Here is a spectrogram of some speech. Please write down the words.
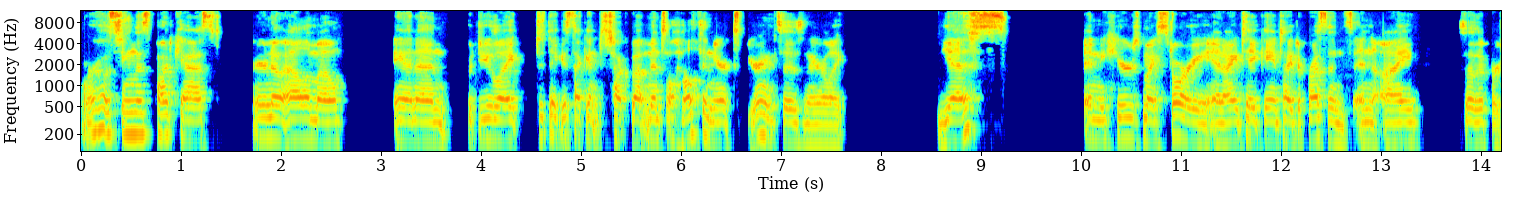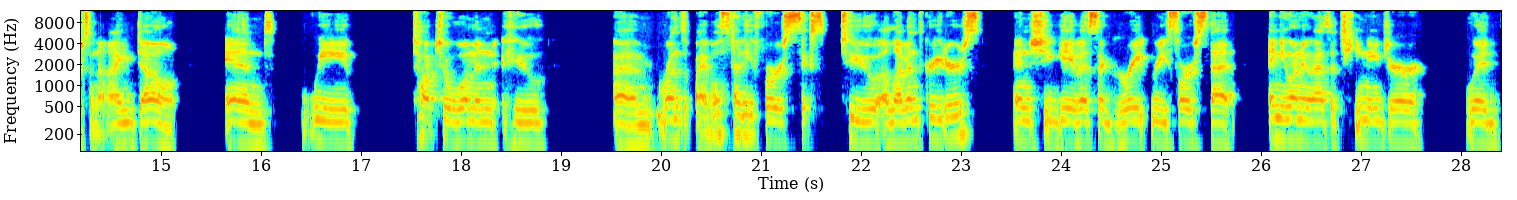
we're hosting this podcast. We're no Alamo, and um, would you like to take a second to talk about mental health and your experiences?" And they were like, "Yes." And here's my story. And I take antidepressants, and I, this other person, I don't. And we talked to a woman who um, runs a Bible study for sixth to 11th graders. And she gave us a great resource that anyone who has a teenager would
